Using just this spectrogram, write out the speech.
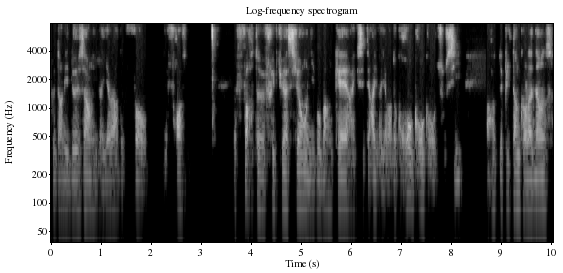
que dans les deux ans, il va y avoir de, forts, de, fortes fluctuations au niveau bancaire, etc. Il va y avoir de gros, gros, gros soucis. Depuis le temps qu'on l'annonce,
